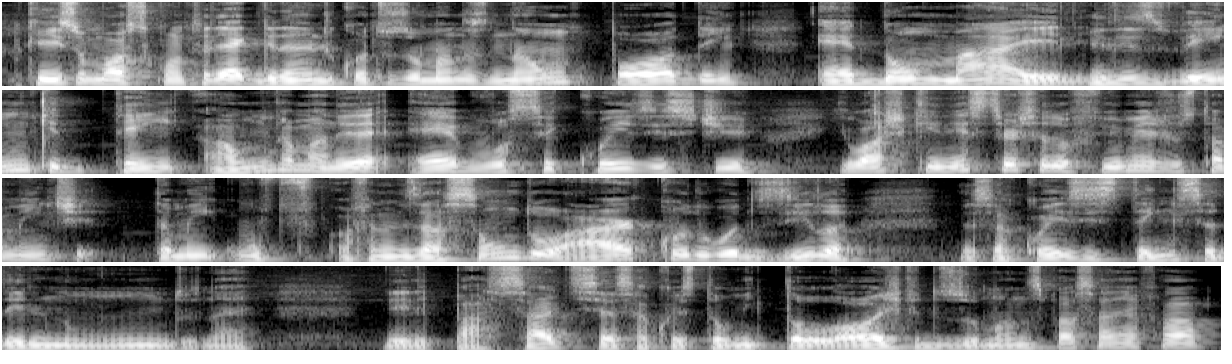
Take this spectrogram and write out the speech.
porque isso mostra o quanto ele é grande, quanto os humanos não podem é, domar ele. Eles veem que tem a única maneira é você coexistir. Eu acho que nesse terceiro filme é justamente também a finalização do arco do Godzilla, dessa coexistência dele no mundo, né? dele passar de ser essa coisa tão mitológica dos humanos, passarem a falar:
